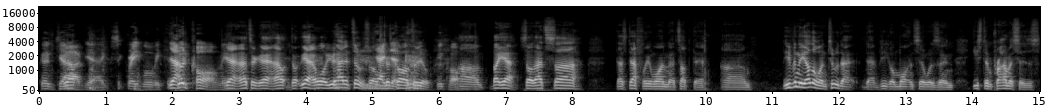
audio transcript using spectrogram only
Good job. Yeah, it's a great movie. Yeah. Good call, man. yeah, that's a yeah that, yeah. Well, you had it too, so Yeah, good call to you. Good call. Um, but yeah, so that's uh, that's definitely one that's up there. Um, even the other one too that that Viggo Mortensen was in Eastern Promises.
